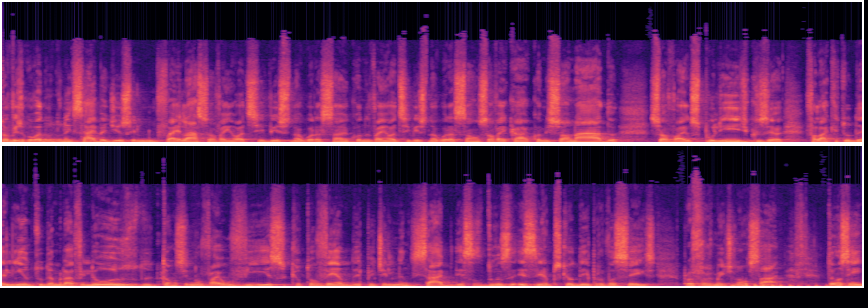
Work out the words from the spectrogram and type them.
Talvez o governador nem saiba disso, ele não vai lá, só vai em hora de serviço inauguração, e quando vai em hora de serviço inauguração, só vai carro comissionado, só vai os políticos é, falar que tudo é lindo, tudo é maravilhoso. Tudo, então, assim, não vai ouvir isso que eu estou vendo. De repente, ele não sabe desses dois exemplos que eu dei para vocês. Provavelmente não sabe. Então, assim,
